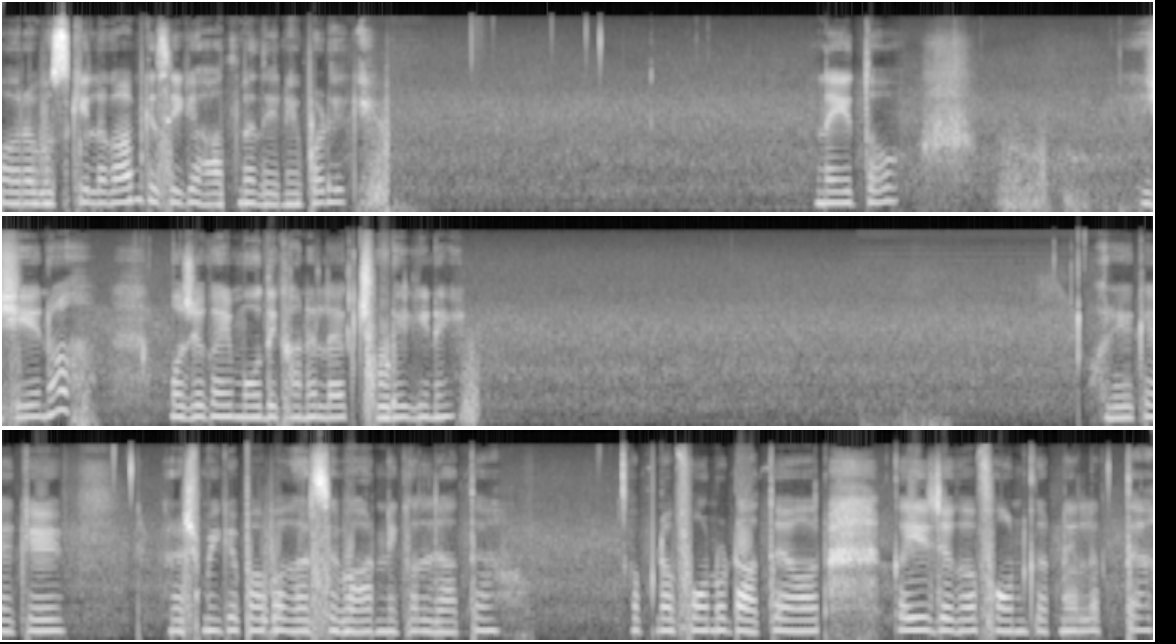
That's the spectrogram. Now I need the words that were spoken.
और अब उसकी लगाम किसी के हाथ में देनी पड़ेगी। नहीं तो ये ना मुझे कहीं मुँह दिखाने लायक छोड़ेगी नहीं। और ये कह के रश्मि के पापा घर से बाहर निकल जाते हैं। अपना फ़ोन उठाते हैं और कई जगह फ़ोन करने लगते हैं।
